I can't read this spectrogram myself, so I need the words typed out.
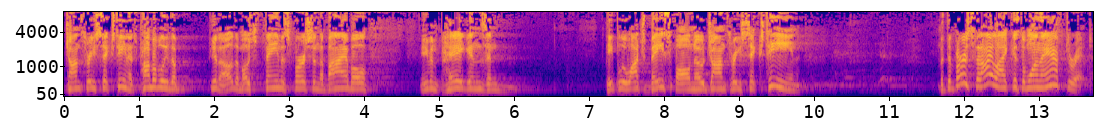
John 3:16 it's probably the you know the most famous verse in the Bible. Even pagans and people who watch baseball know John 3:16. But the verse that I like is the one after it.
